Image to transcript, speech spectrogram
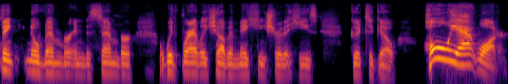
think November and December with Bradley Chubb and making sure that he's good to go. Holy Atwater.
